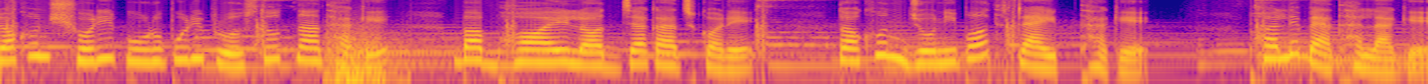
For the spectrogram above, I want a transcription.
যখন শরীর পুরোপুরি প্রস্তুত না থাকে বা ভয়, লজ্জা কাজ করে, তখন জনিপথ টাইট থাকে, ফলে ব্যথা লাগে।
